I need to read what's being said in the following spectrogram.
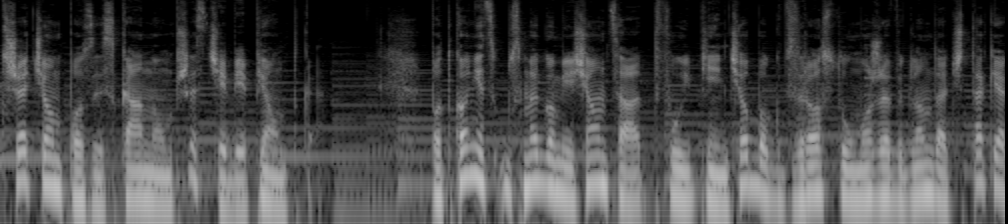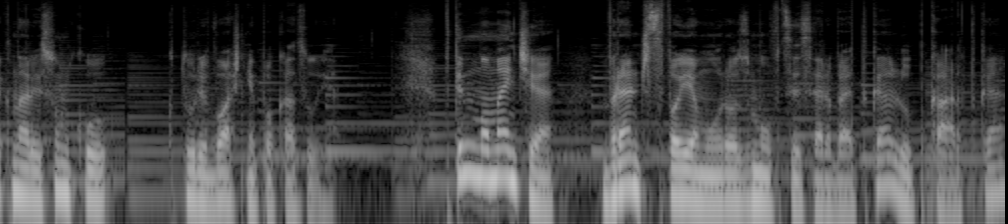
trzecią pozyskaną przez Ciebie piątkę. Pod koniec ósmego miesiąca Twój pięciobok wzrostu może wyglądać tak jak na rysunku, który właśnie pokazuję. W tym momencie wręcz swojemu rozmówcy serwetkę lub kartkę,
